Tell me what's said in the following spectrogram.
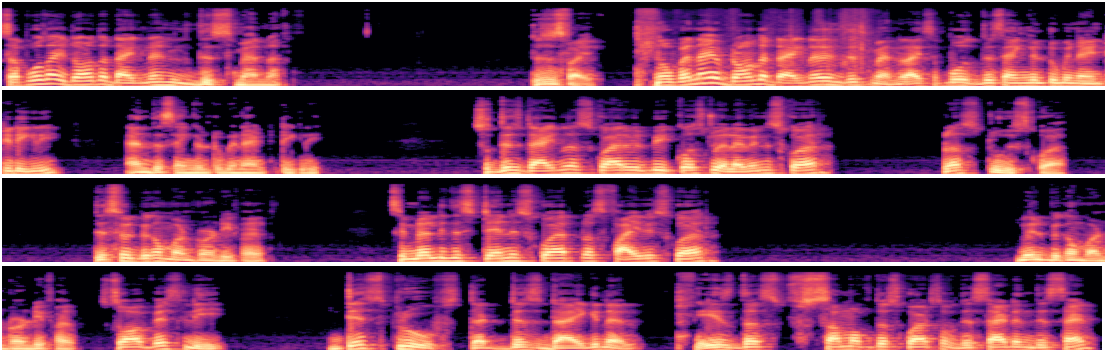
Suppose I draw the diagonal in this manner. This is 5. Now when I have drawn the diagonal in this manner, I suppose this angle to be 90 degree and this angle to be 90 degree. So this diagonal square will be equals to 11 square plus 2 square. This will become 125. Similarly, this 10 square plus 5 square will become 125. So obviously, this proves that this diagonal is the sum of the squares of this side and this side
